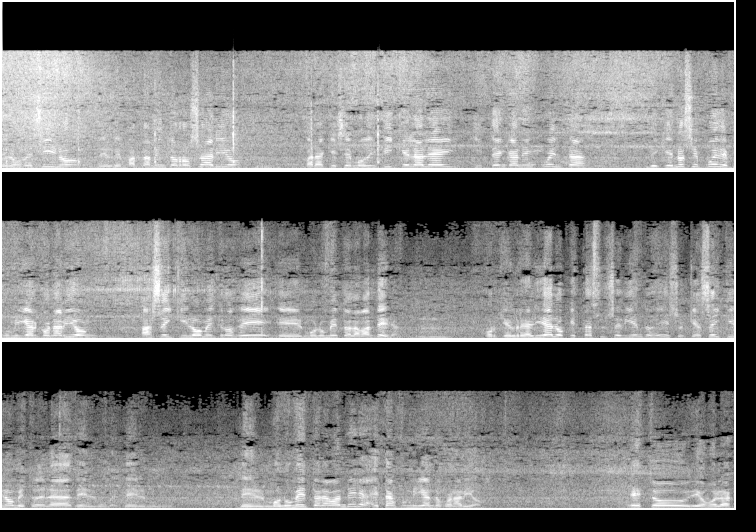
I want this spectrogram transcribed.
de los vecinos del departamento Rosario para que se modifique la ley y tengan en cuenta de que no se puede fumigar con avión a 6 kilómetros del de, eh, monumento a la bandera. Uh -huh. Porque en realidad lo que está sucediendo es eso, que a 6 kilómetros de del, del, del, monumento a la bandera están fumigando con avión. Esto, digamos, las,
